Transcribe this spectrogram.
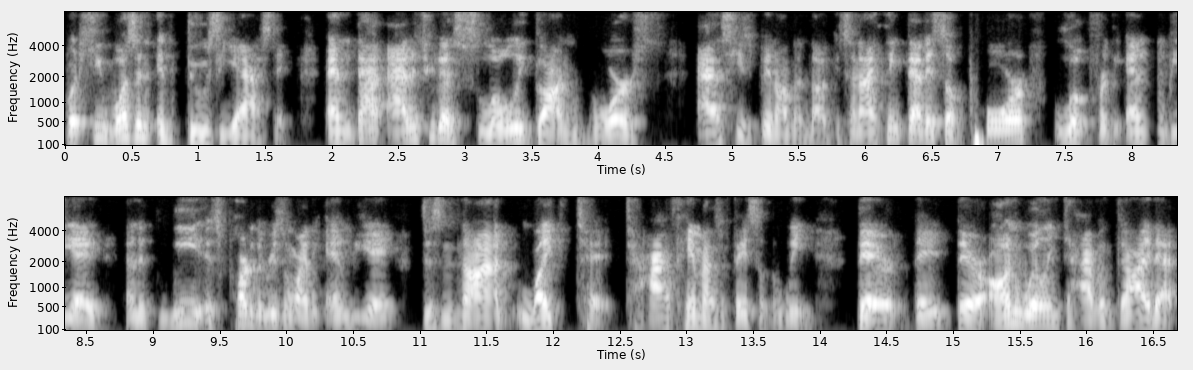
but he wasn't enthusiastic. And that attitude has slowly gotten worse as he's been on the Nuggets. And I think that is a poor look for the NBA. And it it's part of the reason why the NBA does not like to, to have him as a face of the league. They're they they're unwilling to have a guy that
